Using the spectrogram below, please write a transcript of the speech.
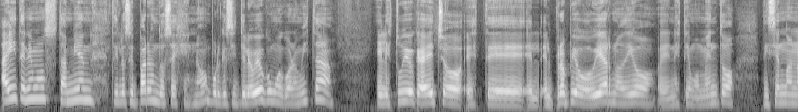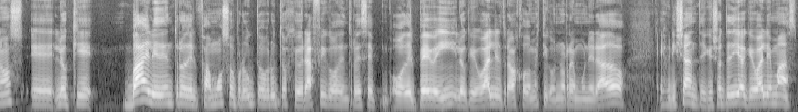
Ahí tenemos también, te lo separo en dos ejes, ¿no? Porque si te lo veo como economista, el estudio que ha hecho este, el, propio gobierno, digo, en este momento, diciéndonos eh, lo que vale dentro del famoso Producto Bruto Geográfico, dentro de ese, o del PBI, lo que vale el trabajo doméstico no remunerado, es brillante. Que yo te diga que vale más.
